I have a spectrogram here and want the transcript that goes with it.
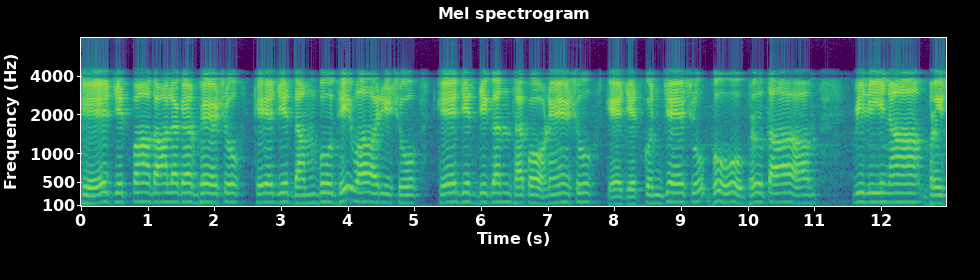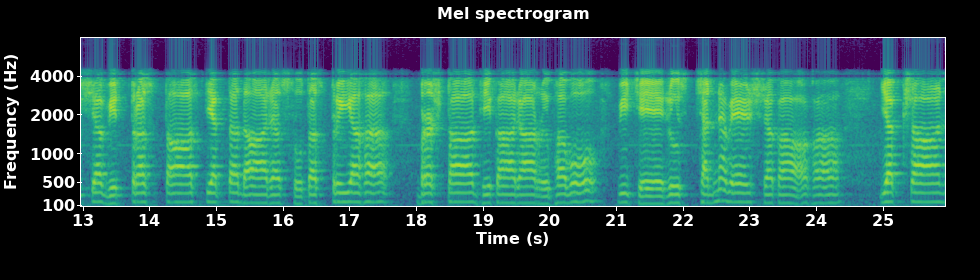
केचित्पादालगर्भेषु केचिदम्बुधिवारिषु केचिद्दिगन्धकोणेषु केचित्कुञ्जेषु भूभृताम् विलीना भृश्यवित्रस्तास्त्यक्तदारसुतस्त्रियः भ्रष्टाधिकारा ऋभवो विचेरुश्चन्नवेषकाः यक्षान्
